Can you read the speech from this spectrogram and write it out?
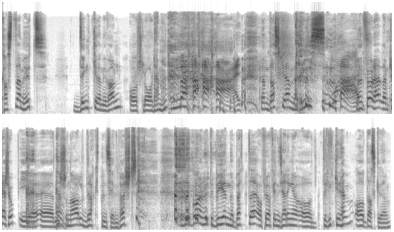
kaster dem ut, dynker dem i vann og slår dem. Nei! De dasker dem med ris. Men før det her, de kler seg opp i eh, nasjonaldrakten sin først. Og så går de ut i byen med bøtte og prøver å finne kjerringer og dynke dem og daske dem.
